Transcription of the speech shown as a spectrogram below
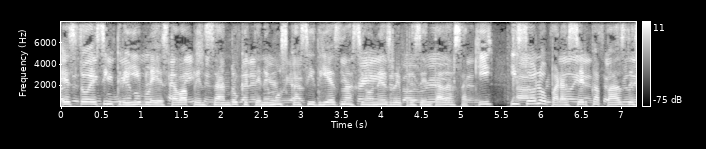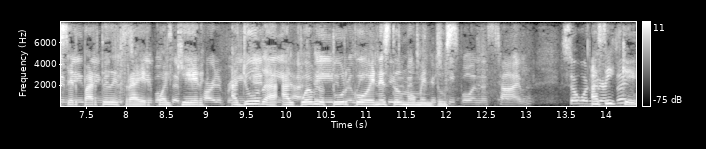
Esto es increíble. Estaba pensando que tenemos casi 10 naciones representadas aquí y solo para ser capaz de ser parte de traer cualquier ayuda al pueblo turco en estos momentos. Así que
